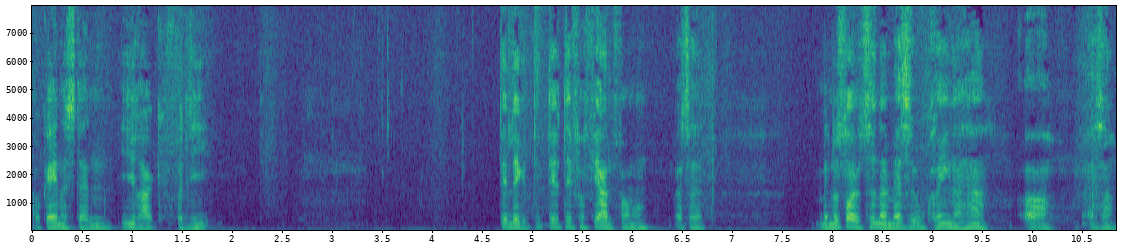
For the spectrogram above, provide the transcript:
Afghanistan, Irak, fordi det, ligger, det, det, det er for fjernt for mig. Altså, men nu står jeg ved siden af en masse ukrainer her, og altså,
